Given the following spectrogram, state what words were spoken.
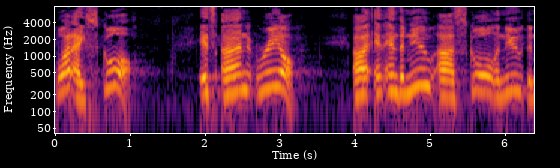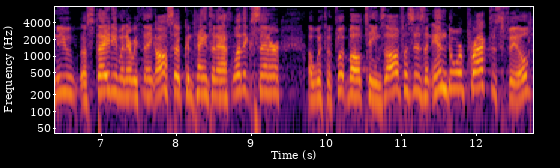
what a school. It's unreal. Uh, and, and, the new uh, school, the new, the new uh, stadium and everything also contains an athletic center uh, with the football team's offices, an indoor practice field,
